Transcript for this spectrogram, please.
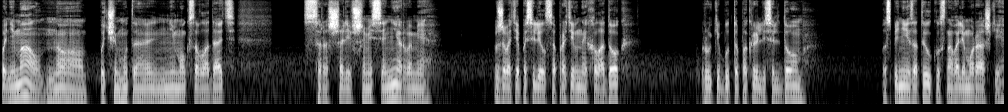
Понимал, но почему-то не мог совладать с расшалившимися нервами. В животе поселился противный холодок, руки будто покрылись льдом, по спине и затылку сновали мурашки.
